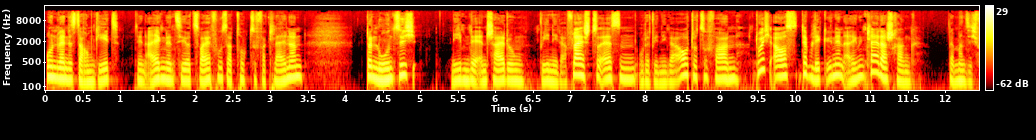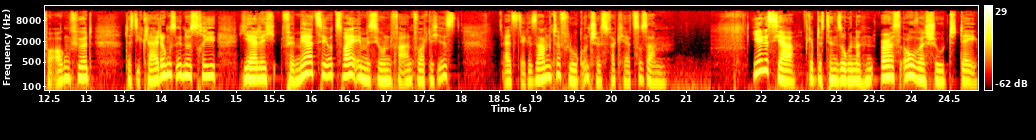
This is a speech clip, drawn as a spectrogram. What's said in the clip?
Und wenn es darum geht, den eigenen CO2-Fußabdruck zu verkleinern, dann lohnt sich, neben der Entscheidung, weniger Fleisch zu essen oder weniger Auto zu fahren, durchaus der Blick in den eigenen Kleiderschrank, wenn man sich vor Augen führt, dass die Kleidungsindustrie jährlich für mehr CO2-Emissionen verantwortlich ist als der gesamte Flug- und Schiffsverkehr zusammen. Jedes Jahr gibt es den sogenannten Earth Overshoot Day.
